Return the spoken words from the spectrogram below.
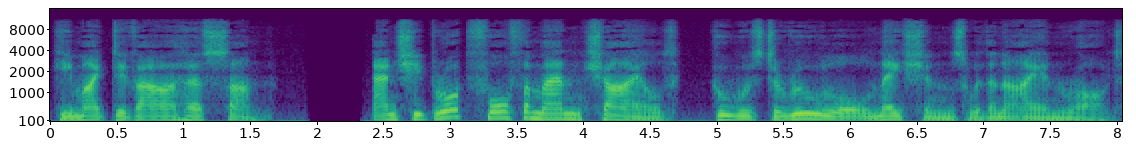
he might devour her son. And she brought forth a man-child, who was to rule all nations with an iron rod.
